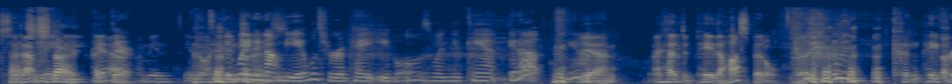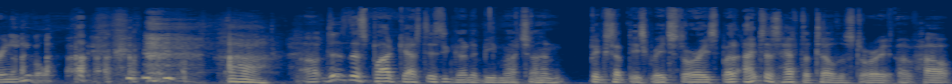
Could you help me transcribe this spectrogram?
so That's that a start be, right yeah, there. I mean, you know, It's a good way to not be able to repay evil is when you can't get up. Yeah. Yeah, I had to pay the hospital, but couldn't pay for any evil. Uh, this, this podcast isn't going to be much on except these great stories, but I just have to tell the story of how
